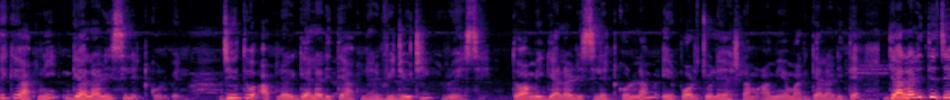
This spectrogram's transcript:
থেকে আপনি গ্যালারি সিলেক্ট করবেন। যেহেতু আপনার গ্যালারিতে আপনার ভিডিওটি রয়েছে। তো আমি গ্যালারি সিলেক্ট করলাম, এরপর চলে আসলাম আমি আমার গ্যালারিতে। গ্যালারিতে যে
